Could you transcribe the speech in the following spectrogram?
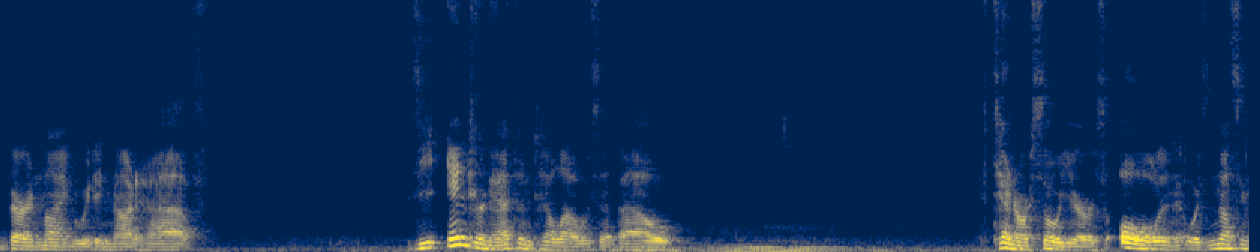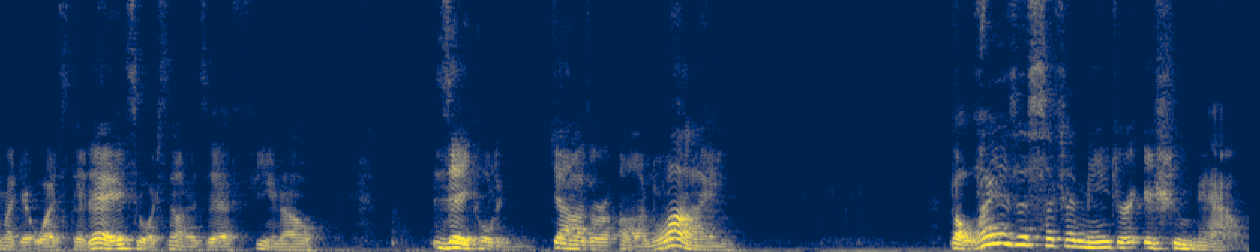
Bear in mind, we did not have the internet until I was about 10 or so years old and it was nothing like it was today, so it's not as if, you know, they could gather online. But why is this such a major issue now?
